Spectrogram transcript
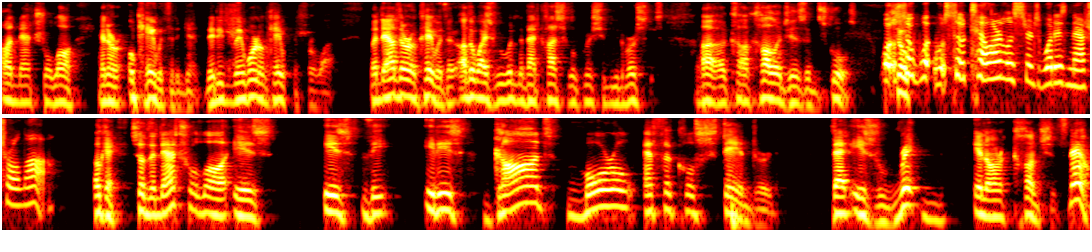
on natural law and are okay with it again. They, didn't, they weren't okay with it for a while, but now they're okay with it. Otherwise, we wouldn't have had classical Christian universities, uh, colleges, and schools. Well, so, so, what, so tell our listeners what is natural law? Okay, so the natural law is is the it is God's moral ethical standard that is written in our conscience. Now,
